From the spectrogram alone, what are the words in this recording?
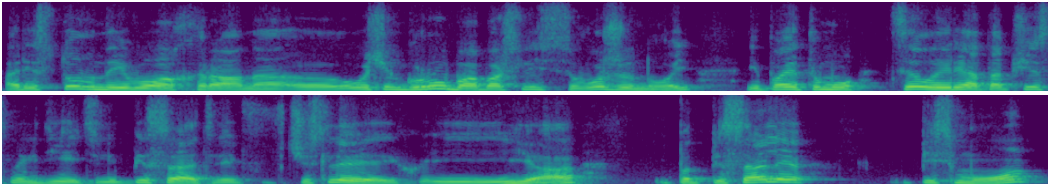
Арестована его охрана, э, очень грубо обошлись с его женой, и поэтому целый ряд общественных деятелей, писателей, в числе их и я, подписали письмо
